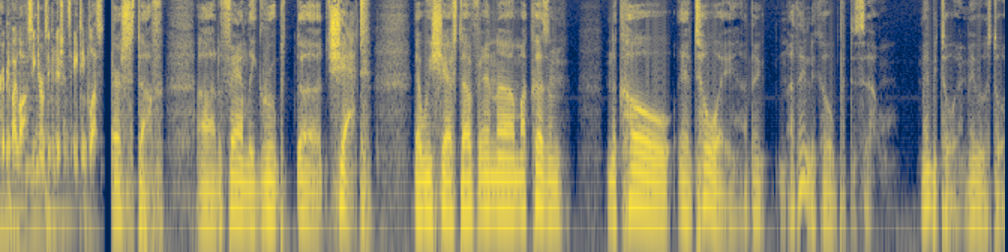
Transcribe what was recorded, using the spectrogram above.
prohibited by law. See terms and conditions. 18 plus. Their stuff. Uh, the family group uh, chat that we share stuff. And uh, my cousin Nicole and Toy, I think I think Nicole put this out. Maybe Toy. Maybe it was Toy.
